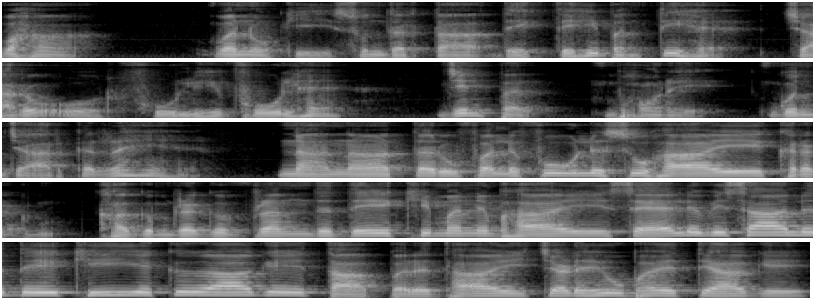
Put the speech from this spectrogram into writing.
वहाँ वनों की सुंदरता देखते ही बनती है। चारों ओर फूल ही फूल हैं, जिन पर भौरे गुंजार कर रहे हैं। नाना तरु फल फूल सुहाए, खरग, खग मृग वृंद देखी मन भाई सैल विशाल देखी एक आगे, तापर धाई चढ़े उभय त्यागे।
